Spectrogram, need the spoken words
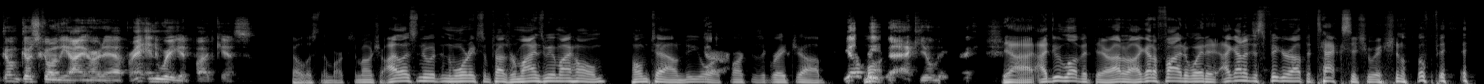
go go just go on the iHeart app or anywhere you get podcasts. Go listen to Mark Simone show. I listen to it in the morning. Sometimes reminds me of my home hometown, New York. Yeah. Mark does a great job. You'll Mark, be back. You'll be back. Yeah, I, I, do love it there. I don't know. I got to find a way to. I got to just figure out the tax situation a little bit.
